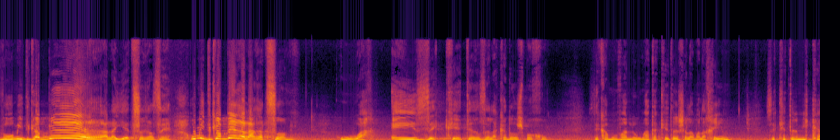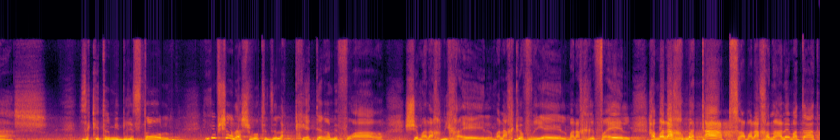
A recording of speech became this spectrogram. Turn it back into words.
והוא מתגבר על היצר הזה, הוא מתגבר על הרצון. וואה, איזה כתר זה לקדוש ברוך הוא. זה כמובן לעומת הכתר של המלאכים, זה כתר מקש, זה כתר מבריסטול. אי אפשר להשוות את זה לכתר המפואר שמלאך מיכאל, מלאך גבריאל, מלאך רפאל, המלאך מתת, המלאך הנעלה מתת,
